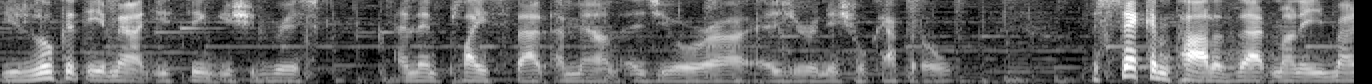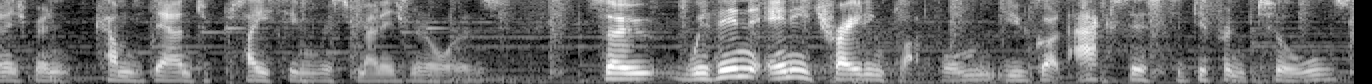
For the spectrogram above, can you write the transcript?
you look at the amount you think you should risk and then place that amount as your, uh, as your initial capital. The second part of that money management comes down to placing risk management orders. So within any trading platform, you've got access to different tools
